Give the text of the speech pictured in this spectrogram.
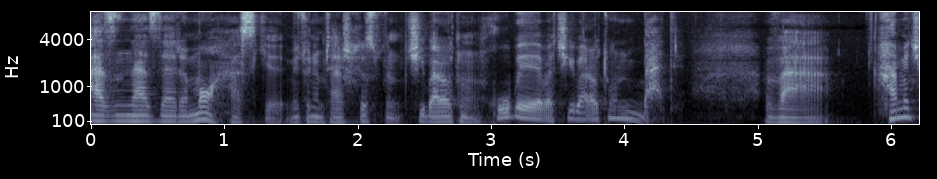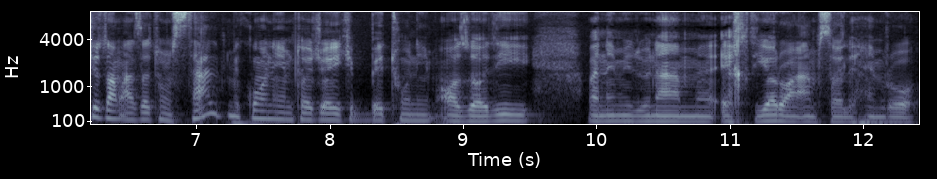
از نظر ما هست که می‌تونیم تشخیص بدیم چی براتون خوبه و چی براتون بده. و همه چیز هم ازتون سلب می‌کنیم تا جایی که بتونیم آزادی و نمی‌دونم اختیار و امثال هم رو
